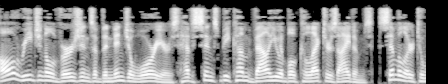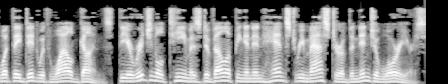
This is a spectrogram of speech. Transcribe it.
All regional versions of the Ninja Warriors have since become valuable collector's items, similar to what they did with Wild Guns. The original team is developing an enhanced remaster of the Ninja Warriors.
